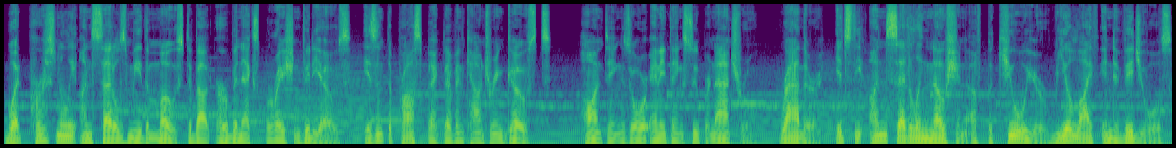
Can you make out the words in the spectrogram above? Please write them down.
What personally unsettles me the most about urban exploration videos isn't the prospect of encountering ghosts, hauntings, or anything supernatural. Rather, it's the unsettling notion of peculiar, real-life individuals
